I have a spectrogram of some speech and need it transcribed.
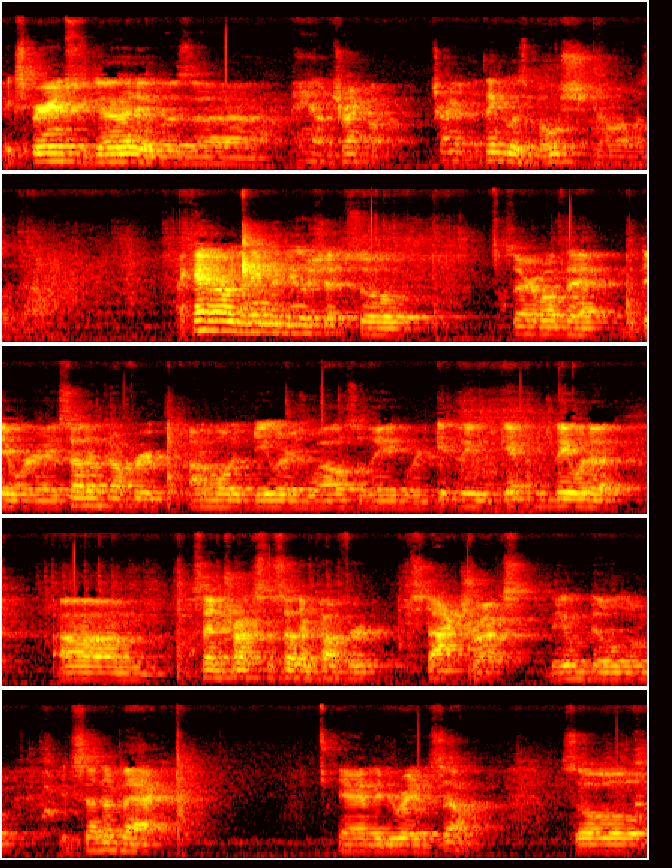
experience was good. It was, uh, man, I'm trying, oh, trying. I think it was Bosch. No, it wasn't that. I can't remember the name of the dealership, so sorry about that. But they were a Southern Comfort automotive dealer as well, so they would get they would get they would uh, um, send trucks to Southern Comfort, stock trucks. They would build them, they'd send them back, and they'd be ready to sell. So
